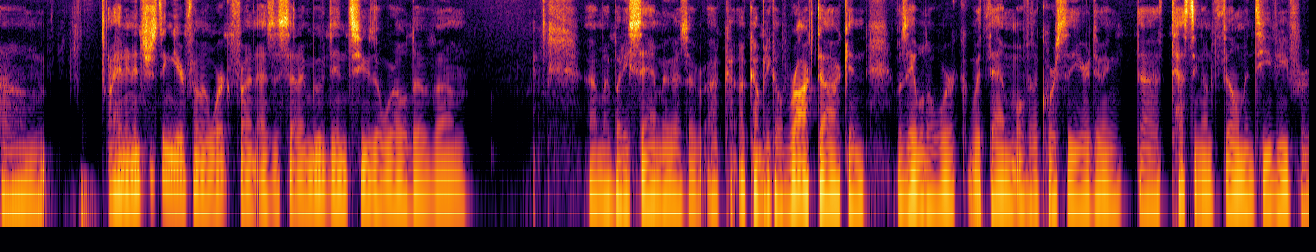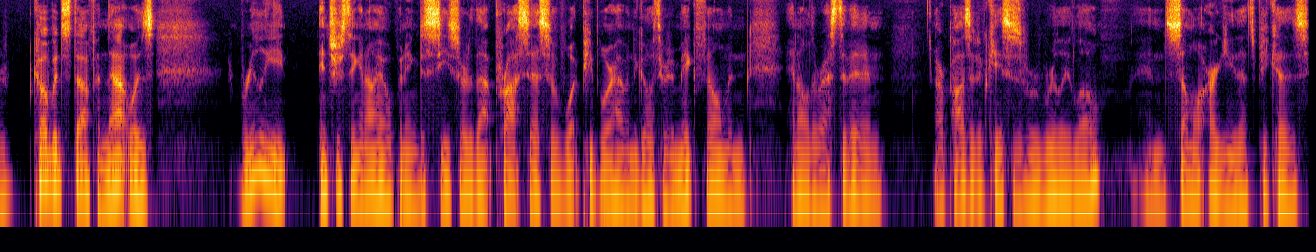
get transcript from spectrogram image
Um, I had an interesting year from the work front. As I said, I moved into the world of um, uh, my buddy Sam, who has a, a, a, company called Rock Doc, and was able to work with them over the course of the year doing uh, testing on film and TV for COVID stuff. And that was really interesting and eye opening to see sort of that process of what people are having to go through to make film and, and all the rest of it. And our positive cases were really low. And some will argue that's because,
